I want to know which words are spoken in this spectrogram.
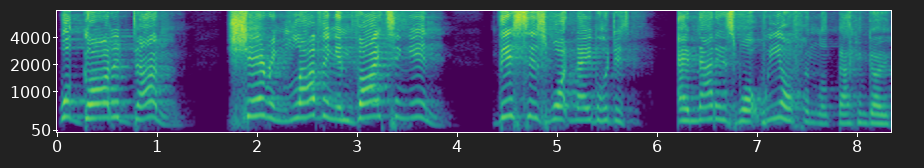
what God had done, sharing, loving, inviting in. This is what neighborhood is. And that is what we often look back and go,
